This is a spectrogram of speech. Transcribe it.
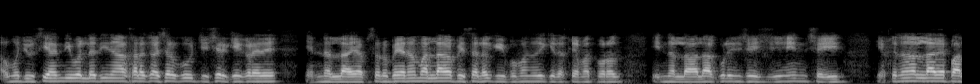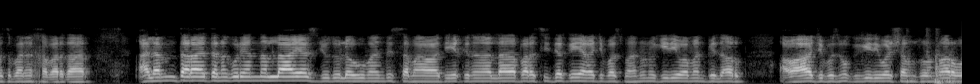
او مجوسیان دي والذین هغه خلک اشرکو چې شرک یې کړی دی ان الله یفصل بینهم الله به فیصله کوي په منځ کې د قیامت پر ورځ ان الله علی کل شیء شهید یقینا الله دې پارت باندې خبردار الم ترى تنګور ان الله يسجد له من في السماوات يقينا الله پر سجده کوي هغه چې په اسمانونو کې دي او من په الارض او هغه چې په زمکو کې دي او شمس او نور او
